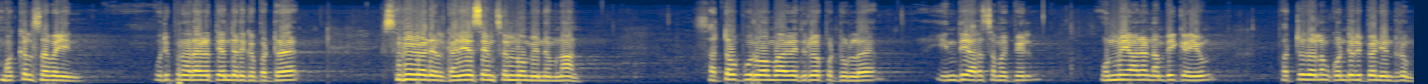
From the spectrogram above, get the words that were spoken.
மக்கள் சபையின் உறுப்பினராக தேர்ந்தெடுக்கப்பட்ட சிறுவேடல் கணேசன் செல்வம் என்னும் நான் சட்டப்பூர்வமாக நிறுவப்பட்டுள்ள இந்திய அரசமைப்பில் உண்மையான நம்பிக்கையும் பற்றுதலும் கொண்டிருப்பேன் என்றும்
